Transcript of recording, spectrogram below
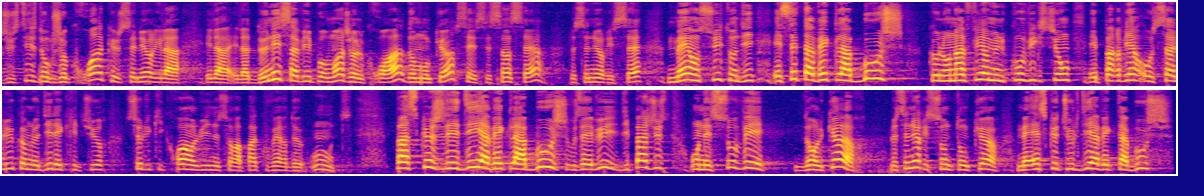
justice. Donc je crois que le Seigneur, il a donné sa vie pour moi, je le crois dans mon cœur, c'est sincère. Le Seigneur, il sait. Mais ensuite, on dit, et c'est avec la bouche que l'on affirme une conviction et parvient au salut, comme le dit l'Écriture, celui qui croit en lui ne sera pas couvert de honte. Parce que je l'ai dit avec la bouche, vous avez vu, il ne dit pas juste on est sauvé dans le cœur, le Seigneur il sonde ton cœur, mais est-ce que tu le dis avec ta bouche?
